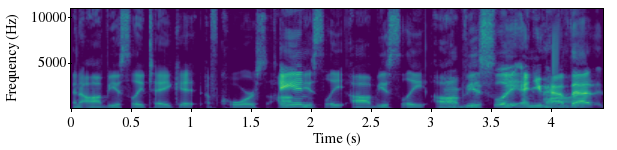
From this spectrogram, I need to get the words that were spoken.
and obviously take it, of course. And- Obviously, obviously, obviously, obviously and you have that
